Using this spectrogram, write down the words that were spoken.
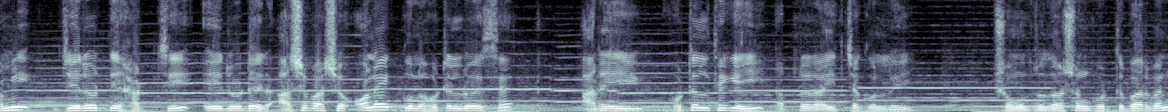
আমি যে রোড দিয়ে হাঁটছি, এই রোডের আশেপাশে অনেকগুলো হোটেল রয়েছে। আর এই হোটেল থেকেই আপনারা ইচ্ছা করলেই সমুদ্র দর্শন করতে পারবেন।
